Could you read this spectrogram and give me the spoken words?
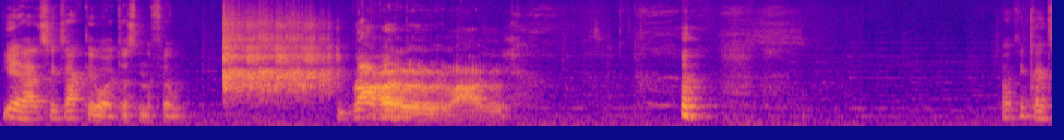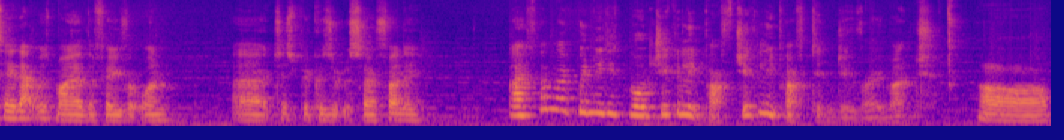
Yeah, that's exactly what it does in the film. I think I'd say that was my other favourite one, uh, just because it was so funny. I felt like we needed more Jigglypuff. Jigglypuff didn't do very much. Oh,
